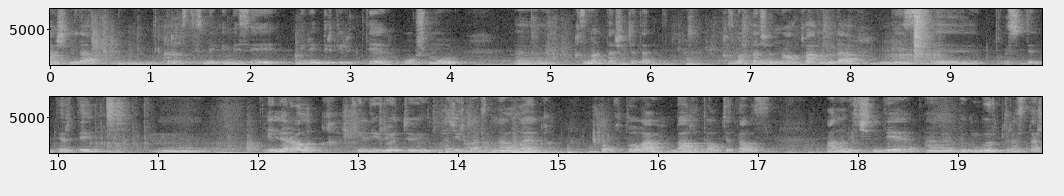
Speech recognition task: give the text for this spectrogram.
башында кыргыз тил мекемеси менен биргеликте ошмо э, кызматташып жатат. Кызматташуунун алкагында биз э, студенттерди э, эл аралык тилди үйрөтүү тажрыйбасына ылайык окутууга багыт алып жатабыз. Анын ичинде бүгүн көрүп турасыздар.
